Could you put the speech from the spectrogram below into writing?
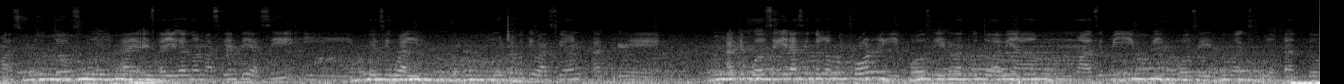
más frutos, eh, está llegando a más gente y así y pues igual como mucha motivación a que a que puedo seguir haciendo lo mejor y puedo seguir dando todavía más de mí y puedo seguir como explotando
